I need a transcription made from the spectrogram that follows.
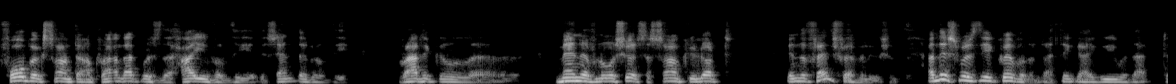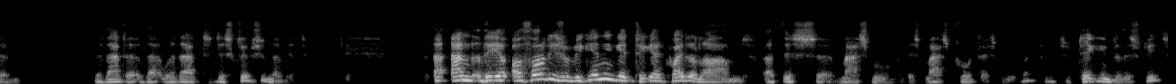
Faubourg Saint Antoine, that was the hive of the, the center of the radical uh, men of no shirts, the sans-culottes in the French Revolution. And this was the equivalent. I think I agree with that, um, with that, uh, that, with that description of it. and the authorities were beginning to get quite alarmed at this uh, mass movement, this mass protest movement, which were taking to the streets.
